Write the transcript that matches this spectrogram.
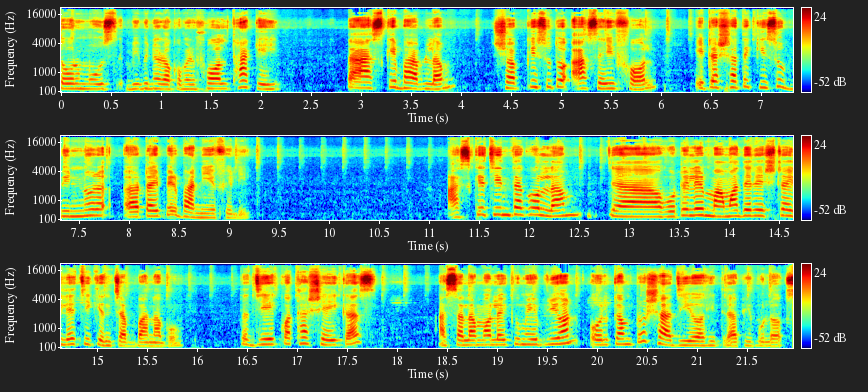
তরমুজ বিভিন্ন রকমের ফল থাকেই। তা আজকে ভাবলাম সব কিছু তো আছেই ফল, এটার সাথে কিছু ভিন্ন টাইপের বানিয়ে ফেলি। আজকে চিন্তা করলাম হোটেলের মামাদের স্টাইলে চিকেন চাপ বানাবো। তো যে কথা সেই কাজ। আসসালামু আলাইকুম এভরিওয়ান, ওয়েলকাম টু সাজি সাজিও হিতরাফি ব্লগস।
